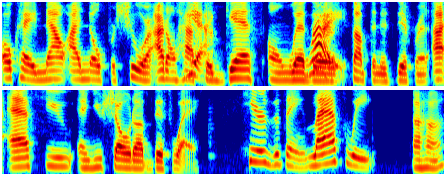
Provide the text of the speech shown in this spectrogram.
okay now i know for sure i don't have Yeah. to guess on whether Right. something is different i asked you and you showed up this way here's the thing. Last week uh-huh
